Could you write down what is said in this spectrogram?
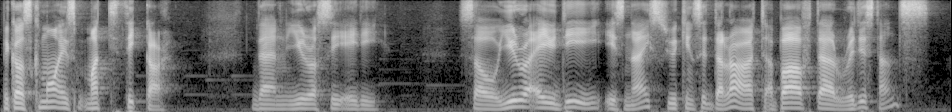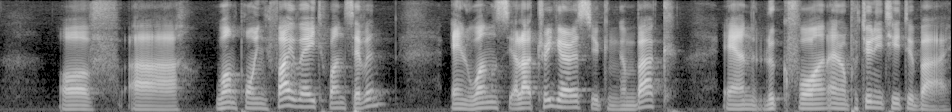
because Kumo is much thicker than Euro CAD. So Euro AUD is nice, you can see the alert above the resistance of uh, 1.5817 and once the alert triggers you can come back and look for an opportunity to buy.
